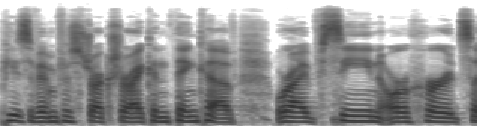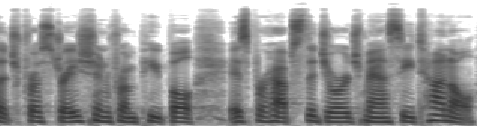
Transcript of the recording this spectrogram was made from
piece of infrastructure I can think of where I've seen or heard such frustration from people is perhaps the George Massey Tunnel.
